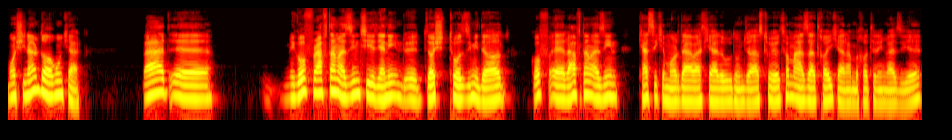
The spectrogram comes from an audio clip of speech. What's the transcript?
ماشینه رو داغون کرد. بعد می‌گفت رفتم از این چیز یعنی داشت توضیح می‌داد. گفت رفتم از این کسی که ما رو دعوت کرده بود اونجا از تویوتا معذرت خواهی کردم به خاطر این قضیه.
